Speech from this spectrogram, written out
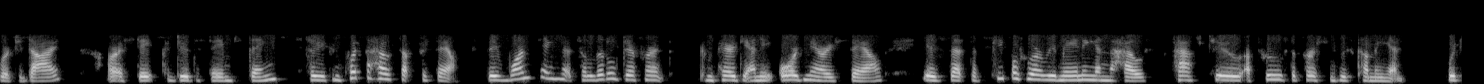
were to die. Our estate could do the same thing. So you can put the house up for sale. The one thing that's a little different compared to any ordinary sale is that the people who are remaining in the house have to approve the person who's coming in, which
